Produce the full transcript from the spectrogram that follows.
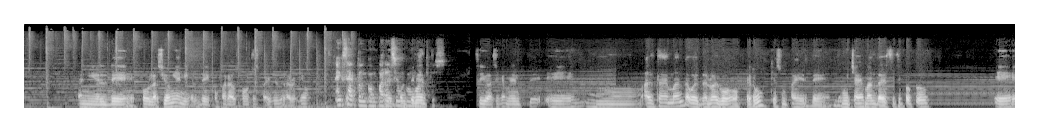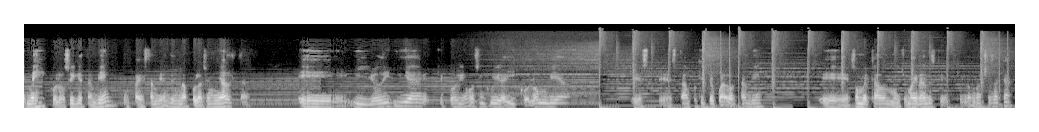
a nivel de población y a nivel de comparados con otros países de la región. Exacto, en comparación con otros. Sí, básicamente eh, mm, alta demanda, pues desde luego Perú, que es un país de, mucha demanda de este tipo de productos. Eh, México lo sigue también, un país también de una población muy alta. Eh, y yo diría que podríamos incluir ahí Colombia, este, está un poquito Ecuador también. son mercados mucho más grandes que, los nuestros acá.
